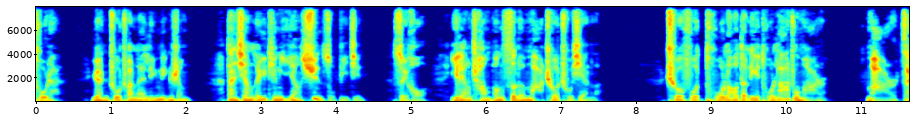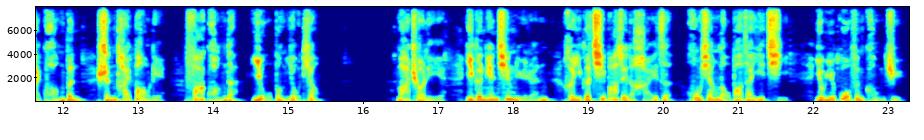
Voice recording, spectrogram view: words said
突然，远处传来铃铃声，但像雷霆一样迅速逼近。随后，一辆敞篷四轮马车出现了，车夫徒劳地力图拉住马儿，马儿在狂奔，神态暴烈，发狂地又蹦又跳。马车里，一个年轻女人和一个七八岁的孩子互相搂抱在一起，由于过分恐惧，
